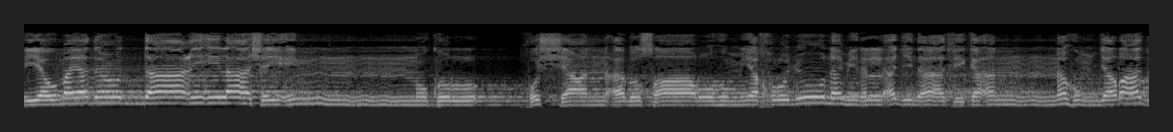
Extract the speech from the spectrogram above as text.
يوم يدعو الداع إلى شيء نكر خش عن أبصارهم يخرجون من الأجداث كأنهم جراد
